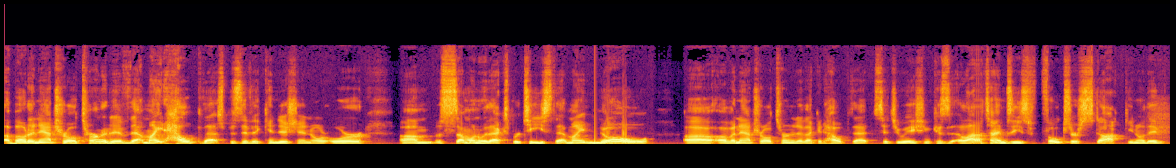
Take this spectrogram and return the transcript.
about a natural alternative that might help that specific condition, or or um, someone with expertise that might know uh, of a natural alternative that could help that situation. Because a lot of times these folks are stuck. You know, they've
